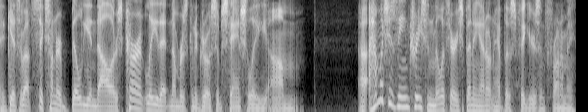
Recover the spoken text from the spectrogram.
It gets about $600 billion currently. That number is going to grow substantially. Um, uh, how much is the increase in military spending? I don't have those figures in front of me.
